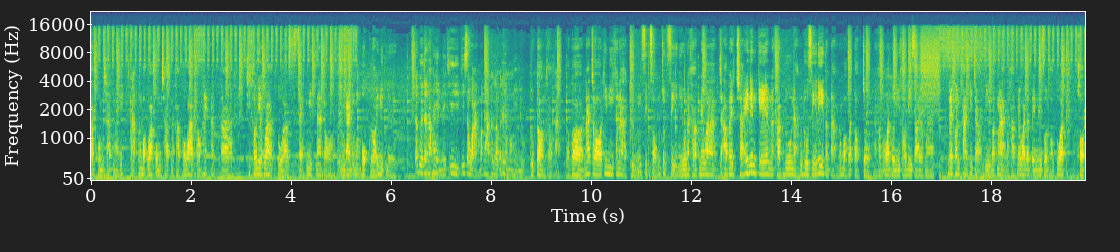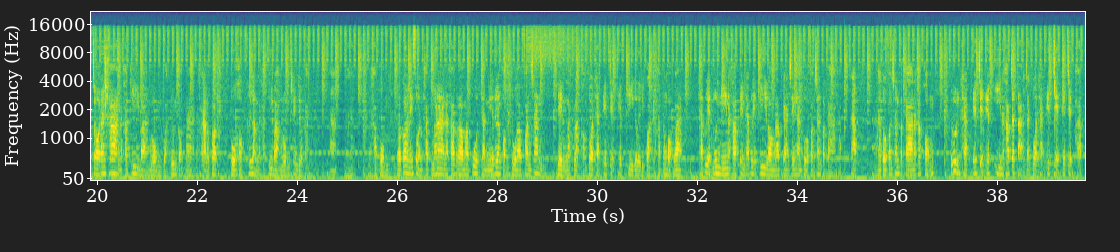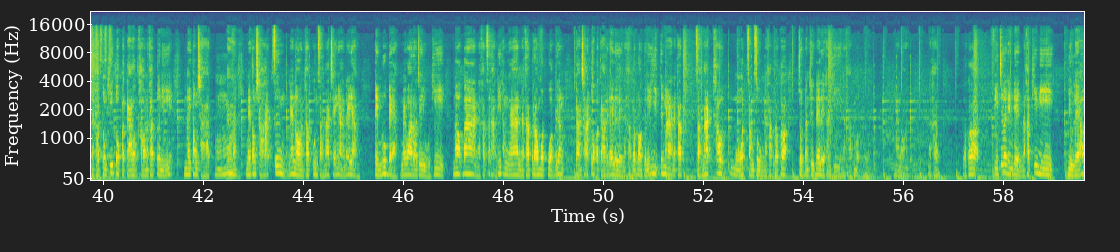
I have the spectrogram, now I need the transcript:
ครับคมชัดไหมครับต้องบอกว่าคมชัดนะครับ เพราะว่าเขาให้อัตราที่เขาเรียกว่าตัวแสงนิตหน้าจอตัวนี้ได้ถึง 600 นิตเลย ก็คือจะทำให้เห็นในที่ที่สว่างมากๆก็เราก็จะยังมองเห็นอยู่ ถูกต้องครับครับ แล้วก็หน้าจอที่มีขนาดถึง 12.4 นิ้วนะครับ ไม่ว่าจะเอาไปใช้เล่นเกมนะครับ ดูหนังดูซีรีส์ต่างๆ ต้องบอกว่าตอบโจทย์นะครับ เพราะว่าตัวนี้เขาดีไซน์ออกมาได้ค่อนข้างที่จะดีมากๆนะครับ ไม่ว่าจะเป็นในส่วนของตัวขอบจอด้านข้างนะครับที่บางลงกว่ารุ่นก่อนหน้านะคครัรับบแล้วก็ตัวขอบเครื่องนะครับที่บางลงเช่นเดียวกันอะ นะนะครับผมแล้วก็ในส่วนถัดมานะครับเรามาพูดกันในเรื่องของตัวฟังก์ชันเด่นหลักๆ ของตัวแท็บ S7 FE กันเลยดีกว่านะครับต้องบอกว่าแท็บเล็ตรุ่นนี้นะครับเป็นแท็บเล็ตที่รองรับการใช้งานตัวฟังก์ชันปากกาครับครับอ่าตัวฟังก์ชันปากกานะครับของรุ่นแท็บ S7 FE นะครับจะต่างจากตัวแท็บ S7 S7 Plus นะครับตรงที่ตัวปากกาของเขานะครับตัวนี้ไม่ต้องชาร์จอืมนะไม่ต้องชาร์จ ซึ่งแน่นอนครับคุณสามารถใช้งานได้อย่าง เต็มรูปแบบไม่ว่าเราจะอยู่ที่นอกบ้านนะครับสถานที่ทำงานนะครับเราหมดห่วงเรื่องการชาร์จตัวปากกาไปได้เลยนะครับรับรองตัวนี้หยิบขึ้นมานะครับสามารถเข้าโน้ตซัมซุงนะครับแล้วก็จดบันทึกได้เลยทันทีนะครับหมดห่วงแน่นอนนะครับแล้วก็ฟีเจอร์เด่นๆนะครับที่มีอยู่แล้วนะ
